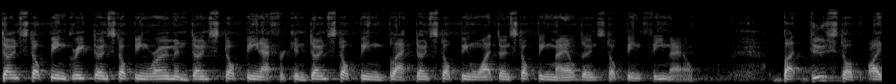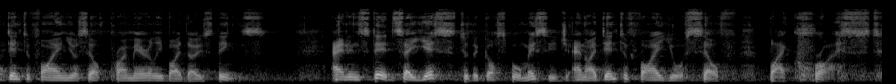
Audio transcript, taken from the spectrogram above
don't stop being Greek, don't stop being Roman, don't stop being African, don't stop being black, don't stop being white, don't stop being male, don't stop being female. But do stop identifying yourself primarily by those things and instead say yes to the gospel message and identify yourself by Christ.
